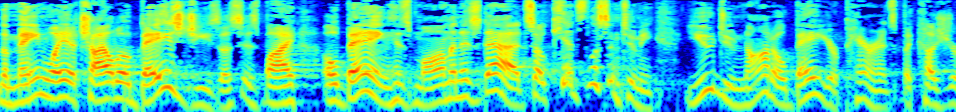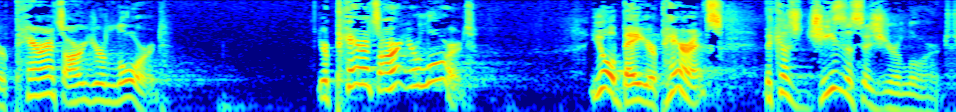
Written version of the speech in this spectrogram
The main way a child obeys Jesus is by obeying his mom and his dad. So, kids, listen to me. You do not obey your parents because your parents are your Lord. Your parents aren't your Lord. You obey your parents because Jesus is your Lord.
